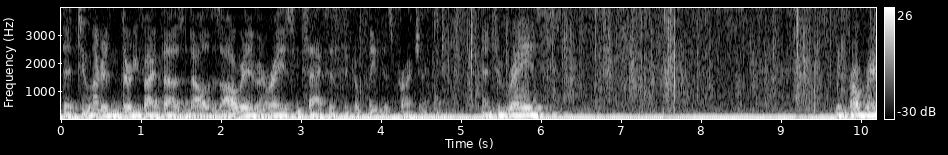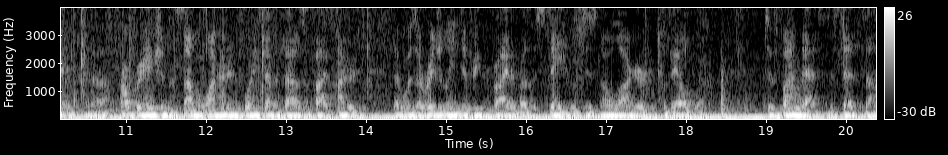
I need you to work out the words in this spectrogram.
that $235,000 has already been raised from taxes to complete this project, and to raise the appropriate uh, appropriation, the sum of 147,500 that was originally to be provided by the state, which is no longer available, to fund that said sum,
